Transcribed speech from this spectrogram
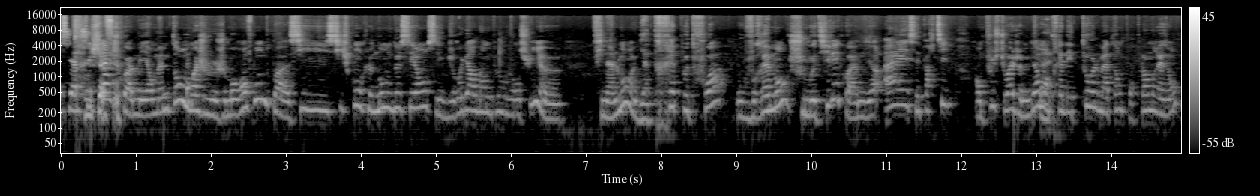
C'est assez cash quoi mais en même temps moi je, je m'en rends compte quoi. Si, si, je compte le nombre de séances et que je regarde un peu où j'en suis finalement il y a très peu de fois où vraiment je suis motivée quoi à me dire allez c'est parti. En plus tu vois j'aime bien m'entraîner tôt le matin pour plein de raisons.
